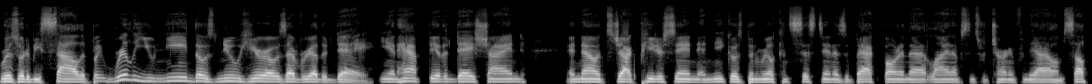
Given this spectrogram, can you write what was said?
Rizzo to be solid. But really, you need those new heroes every other day. Ian Happ the other day shined, and now it's Joc Pederson. and Nico's been real consistent as a backbone in that lineup since returning from the IL himself.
